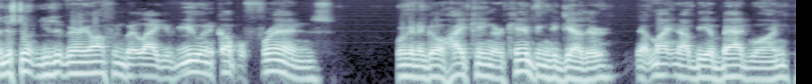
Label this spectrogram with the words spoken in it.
I just don't use it very often, but like if you and a couple friends were going to go hiking or camping together, that might not be a bad one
